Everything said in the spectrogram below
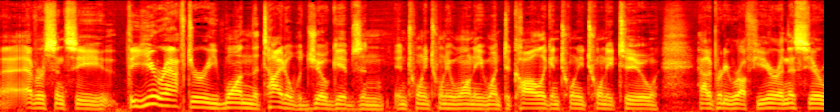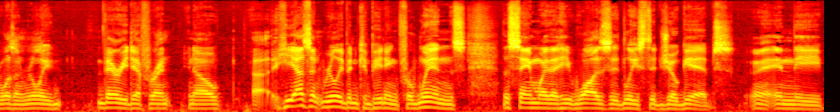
uh, ever since he, the year after he won the title with Joe Gibbs in, in 2021, he went to Kaulig in 2022, had a pretty rough year, and this year wasn't really very different. You know, uh, he hasn't really been competing for wins the same way that he was, at least at Joe Gibbs uh, in the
